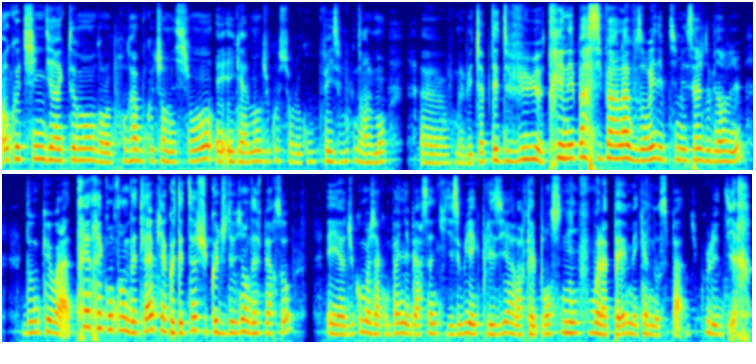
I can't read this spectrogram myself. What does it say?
en coaching directement dans le programme Coach en Mission et également du coup sur le groupe Facebook normalement. Euh, vous m'avez déjà peut-être vu euh, traîner par-ci par-là, vous envoyer des petits messages de bienvenue. Donc euh, voilà, très très contente d'être là. Et puis à côté de ça, je suis coach de vie en dev perso. Et euh, du coup, moi j'accompagne les personnes qui disent oui avec plaisir alors qu'elles pensent non, fous-moi la paix, mais qu'elles n'osent pas du coup le dire.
